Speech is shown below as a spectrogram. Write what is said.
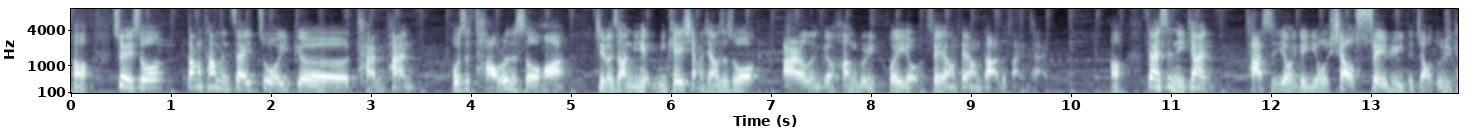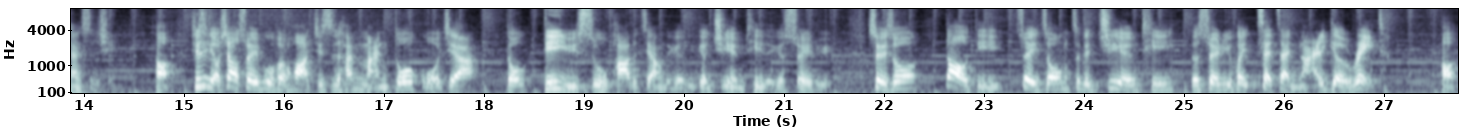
好，所以说当他们在做一个谈判或是讨论的时候的话，基本上你你可以想象是说。Ireland 跟 Hungary 会有非常非常大的反弹，好，但是你看它是用一个有效税率的角度去看事情，好，其实有效税部分的话，其实还蛮多国家都低于十五趴的这样的一个一个 GMT 的一个税率，所以说到底最终这个 GMT 的税率会设在哪一个 rate，好，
